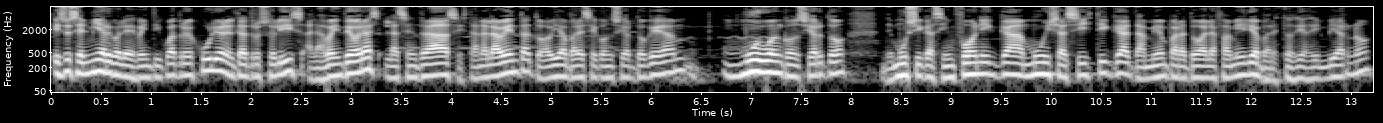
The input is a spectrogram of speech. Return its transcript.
Eso es el miércoles 24 de julio en el Teatro Solís a las 20 horas. Las entradas están a la venta, todavía para ese concierto quedan. Un muy buen concierto de música sinfónica, muy jazzística, también para toda la familia, para estos días de invierno.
